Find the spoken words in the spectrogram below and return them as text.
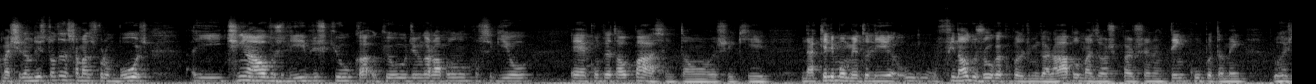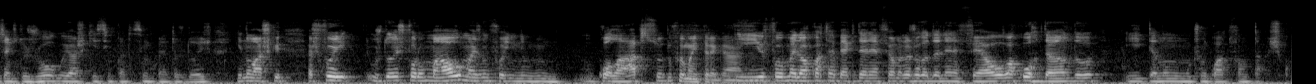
Mas tirando isso, todas as chamadas foram boas e tinha alvos livres que o, que o Jimmy Garoppolo não conseguiu é, completar o passe. Então eu achei que naquele momento ali, o, o final do jogo é culpa do Jimmy Garoppolo, mas eu acho que o Kyle Shannon tem culpa também do restante do jogo e eu acho que 50-50 os dois. E não acho que. Acho que foi. Os dois foram mal, mas não foi nenhum um colapso. Não foi uma entregada. E foi o melhor quarterback da NFL, o melhor jogador da NFL, acordando e tendo um último quarto fantástico.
